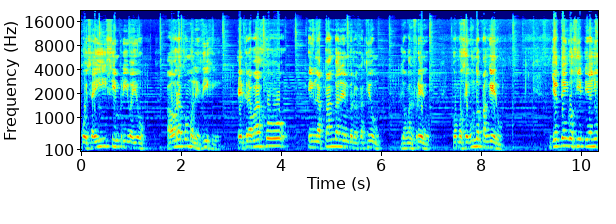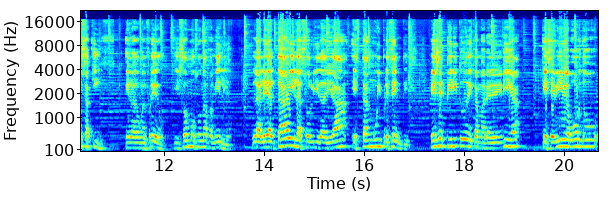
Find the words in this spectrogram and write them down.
pues ahí siempre iba yo. Ahora como les dije, el trabajo en la panga de embarcación, don Alfredo, como segundo panguero. Ya tengo siete años aquí, en la don Alfredo, y somos una familia. La lealtad y la solidaridad están muy presentes. Ese espíritu de camaradería que se vive a bordo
